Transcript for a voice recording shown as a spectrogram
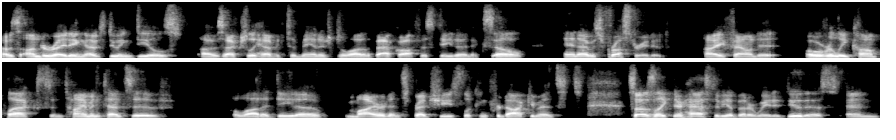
I was underwriting, I was doing deals, I was actually having to manage a lot of the back office data in Excel, and I was frustrated. I found it overly complex and time intensive, a lot of data mired in spreadsheets looking for documents. So I was like, there has to be a better way to do this. And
